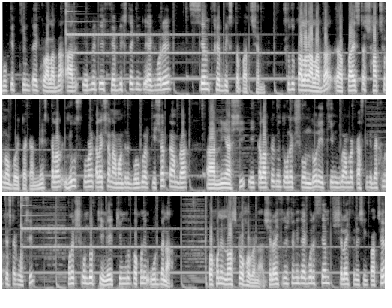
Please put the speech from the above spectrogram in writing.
বুকের থিমটা একটু আলাদা। আর এমনিতেই ফেব্রিক্সটা কিন্তু একবারে সেম ফেব্রিক্সটা পাচ্ছেন। শুধু কালার আলাদা। প্রাইসটা সাতশো নব্বই টাকা। নেক্সট কালার হিউজ পরিমাণ কালেকশন আমাদের গোলগুলার টি শার্টটা আমরা নিয়ে আসছি। এই কালারটা কিন্তু অনেক সুন্দর। এই থিমগুলো আমরা কাছ থেকে দেখানোর চেষ্টা করছি। অনেক সুন্দর থিম এই থিমগুলো কখনোই উঠবে না। কখনোই নষ্ট হবে না। সেলাই ফিনিশটা কিন্তু একবারে সেম সেলাই ফিনিশিং পাচ্ছেন।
